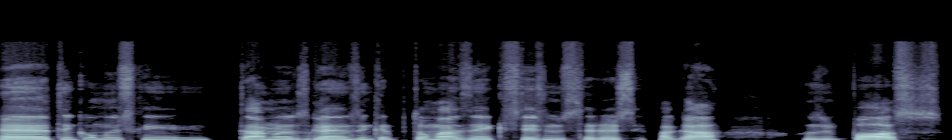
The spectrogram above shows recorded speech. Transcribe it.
É, tem como esquentar meus ganhos em criptomoedas em que seja no exterior sem pagar os impostos?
